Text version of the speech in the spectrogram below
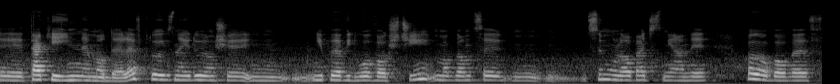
y, takie i inne modele, w których znajdują się mm, nieprawidłowości mogące mm, symulować zmiany chorobowe w,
